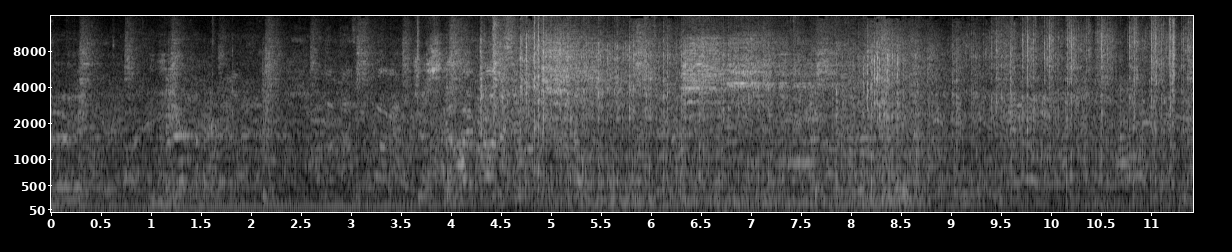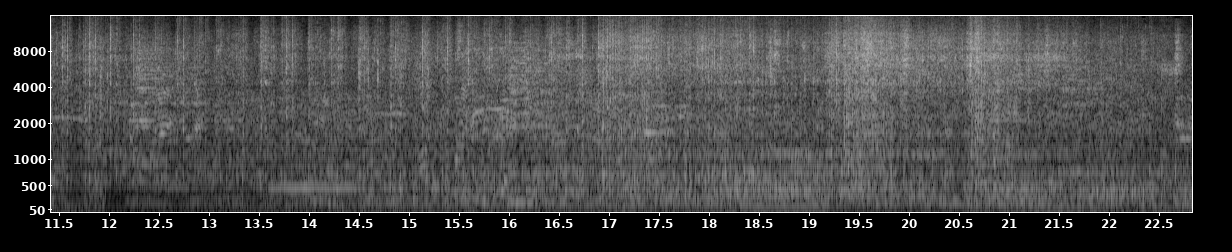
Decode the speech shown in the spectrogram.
there, everybody. Just stop.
